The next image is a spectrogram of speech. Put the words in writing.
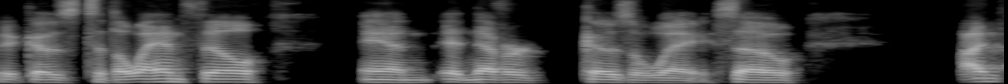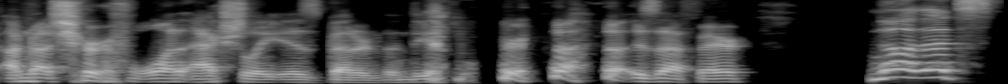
It goes to the landfill and it never goes away. So I'm, I'm not sure if one actually is better than the other. is that fair? no that's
